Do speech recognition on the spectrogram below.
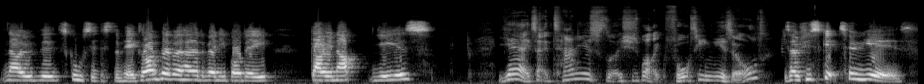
know the school system here, because I've never heard of anybody going up years. Yeah, exactly. Tanya's, she's what, like 14 years old? So she skipped two years.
